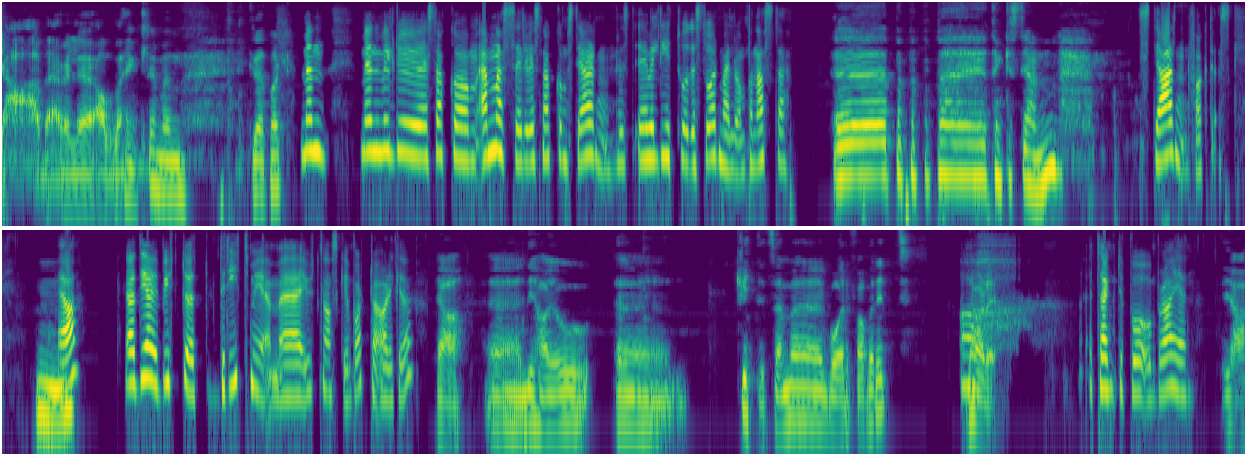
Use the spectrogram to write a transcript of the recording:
Ja, det er vel alle, egentlig, men greit nok. Men, men vil du snakke om MS eller vil du snakke om Stjernen? Det er vel de to det står mellom på neste? Eh, p- p- p- p- jeg tenker Stjernen. Stjernen, faktisk. Mm. Ja. Ja, De har jo byttet ut dritmye med utenlandske importer, har de ikke det? Ja, eh, de har jo eh, kvittet seg med vår favoritt. Det har de. Tenkte på O'Brien. Ja,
